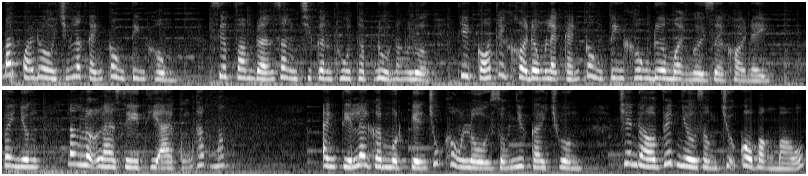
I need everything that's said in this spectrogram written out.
bắt quái đồ chính là cánh cổng tinh không. Diệp Phàm đoán rằng chỉ cần thu thập đủ năng lượng thì có thể khởi động lại cánh cổng tinh không đưa mọi người rời khỏi đây. Vậy nhưng, năng lượng là gì thì ai cũng thắc mắc. Anh tiến lại gần một kiến trúc khổng lồ giống như cây chuông, trên đó viết nhiều dòng chữ cổ bằng máu.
